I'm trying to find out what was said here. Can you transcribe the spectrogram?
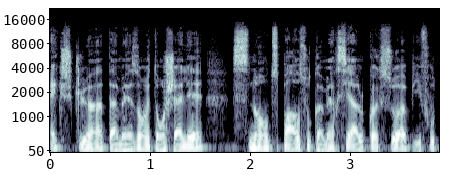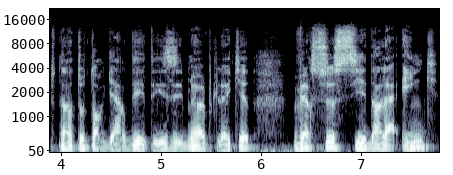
excluant ta maison et ton chalet. Sinon, tu passes au commercial ou quoi que ce soit, puis il faut tout le temps tout regarder tes immeubles, puis le kit. Versus s'il est dans la Inc.,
